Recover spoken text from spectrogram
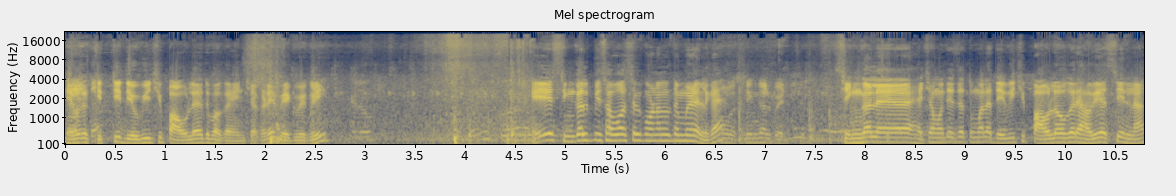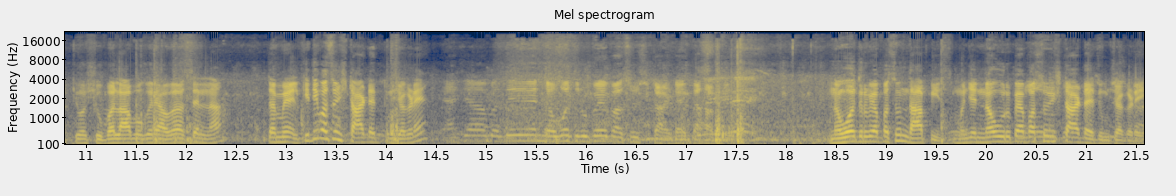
हे बघा किती देवीची पावलं आहेत बघा यांच्याकडे वेगवेगळी. हे सिंगल पीस हवं असेल कोणाला तर मिळेल काय? हो सिंगल भेटते सिंगल आहे ह्याच्यामध्ये जर तुम्हाला देवीची पावलं वगैरे हवी असतील ना किंवा शुभ लाभ वगैरे हवे असेल ना तर मिळेल. कितीपासून स्टार्ट आहेत तुमच्याकडे? याच्यामध्ये नव्वद रुपयेपासून स्टार्ट आहे दहा. नव्वद रुपयापासून दहा पीस म्हणजे नऊ रुपयापासून स्टार्ट आहे तुमच्याकडे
